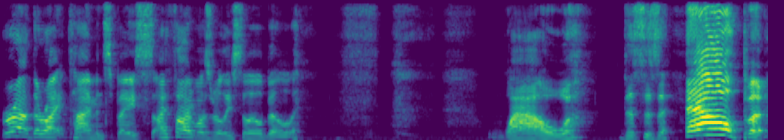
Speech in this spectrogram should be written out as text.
We're at the right time and space. I thought it was released a little bit wow. This is a help! what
